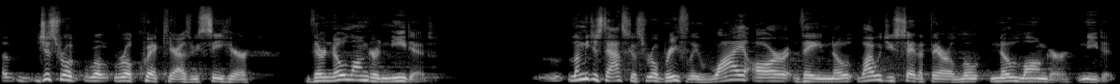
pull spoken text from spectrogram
Uh, just real, real, real quick here, as we see here, they're no longer needed. Let me just ask us real briefly: Why are they no? Why would you say that they are lo- no longer needed?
